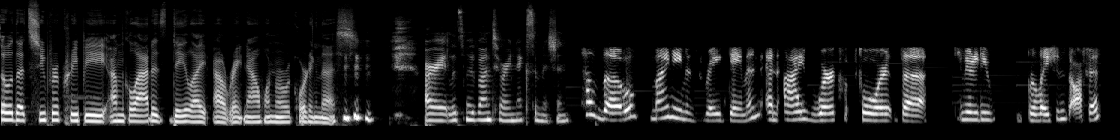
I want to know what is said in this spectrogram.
Oh, that's super creepy. I'm glad it's daylight out right now when we're recording this. All right, let's move on to our next submission. Hello, my name is Ray Damon, and I work for the Community Relations Office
